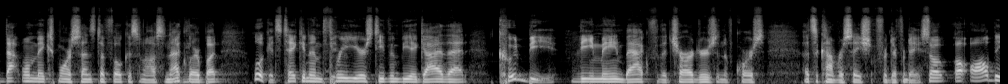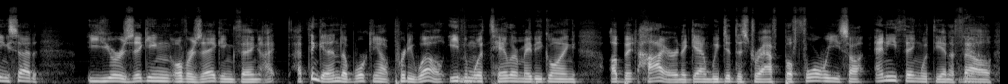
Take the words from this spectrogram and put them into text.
That one makes more sense to focus on Austin. Mm-hmm. But look, it's taken him three years to even be a guy that could be the main back for the Chargers. And of course, that's a conversation for a different day. So, all being said, your zigging over zagging thing, I, I think it ended up working out pretty well, even mm-hmm. with Taylor maybe going a bit higher. And again, we did this draft before we saw anything with the NFL yeah.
